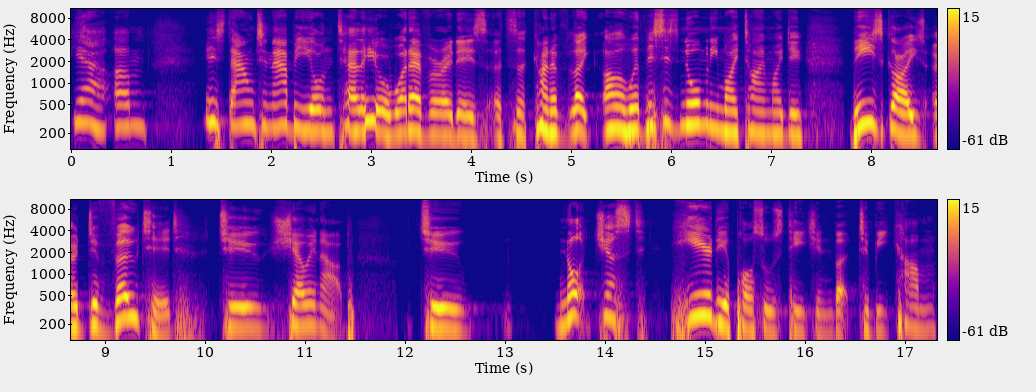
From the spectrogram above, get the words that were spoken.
yeah, um, is Downton Abbey on telly or whatever it is. It's a kind of like, oh, well, this is normally my time I do. These guys are devoted to showing up to not just hear the apostles' teaching, but to become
